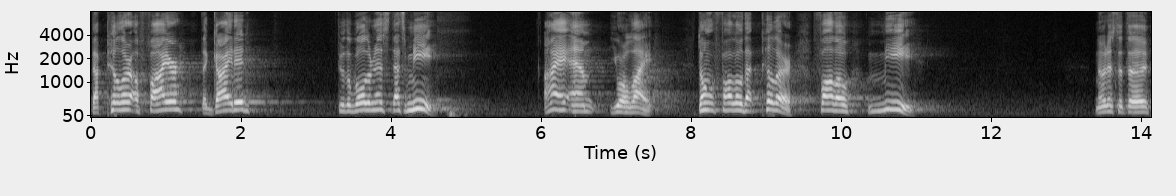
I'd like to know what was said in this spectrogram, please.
That pillar of fire that guided through the wilderness, that's me. I am your light. Don't follow that pillar, follow me. Notice that the,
